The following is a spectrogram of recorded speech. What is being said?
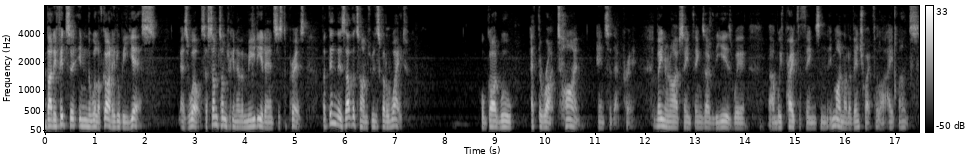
But if it's in the will of God, it'll be yes as well. So sometimes we can have immediate answers to prayers. But then there's other times we just got to wait. Or God will at the right time answer that prayer. Vina and I have seen things over the years where um, we've prayed for things and it might not eventuate for like eight months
